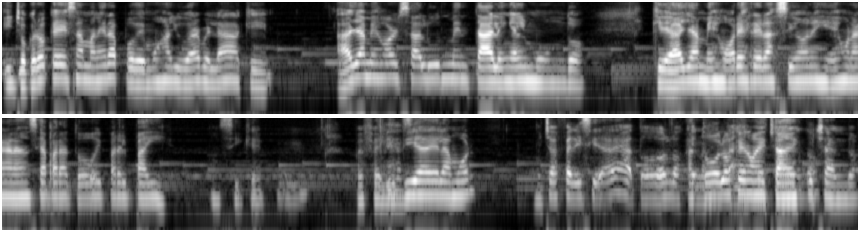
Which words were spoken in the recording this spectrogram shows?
Y yo creo que de esa manera podemos ayudar, ¿verdad? A que haya mejor salud mental en el mundo, que haya mejores relaciones y es una ganancia para todo y para el país. Así que, pues feliz. Día del Amor Muchas felicidades a todos los que a nos todos los que están nos están escuchando.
